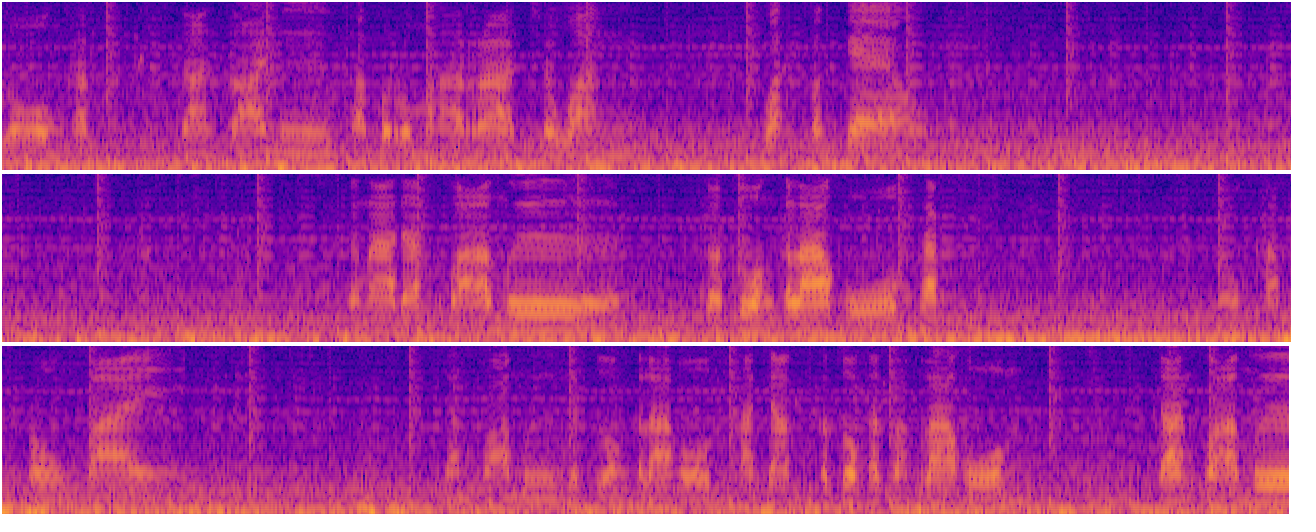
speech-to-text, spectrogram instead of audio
โล่งครับ ด้านซ้ายมือพระบรมมหาราชวัง วัดพระแก้วข้างหน้าด้านขวามือกระทรวงกลาโหมครับ เราขับตรงไป ด้านขวามือกระทรวงกลาโหมถัดจากกระทรวงกลาโหม ด้านขวามือ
